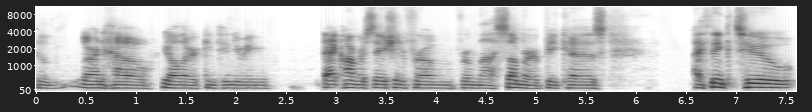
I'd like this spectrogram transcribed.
to learn how y'all are continuing that conversation from from last summer because I think too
